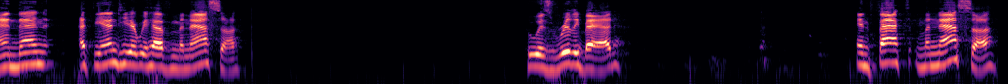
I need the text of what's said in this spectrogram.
And then at the end here, we have Manasseh who is really bad. In fact, Manasseh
